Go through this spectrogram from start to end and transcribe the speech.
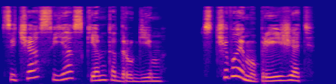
Сейчас я с кем-то другим. С чего ему приезжать?»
